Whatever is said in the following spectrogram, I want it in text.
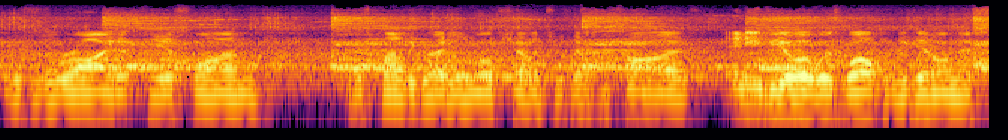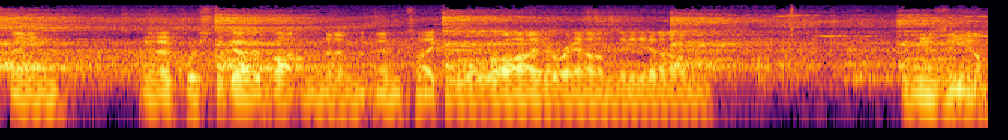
So this is a ride at PS1 as part of the Greater New York Show in 2005. Any viewer was welcome to get on this thing, you know, push the go button and, and take a little ride around the, um, the museum.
